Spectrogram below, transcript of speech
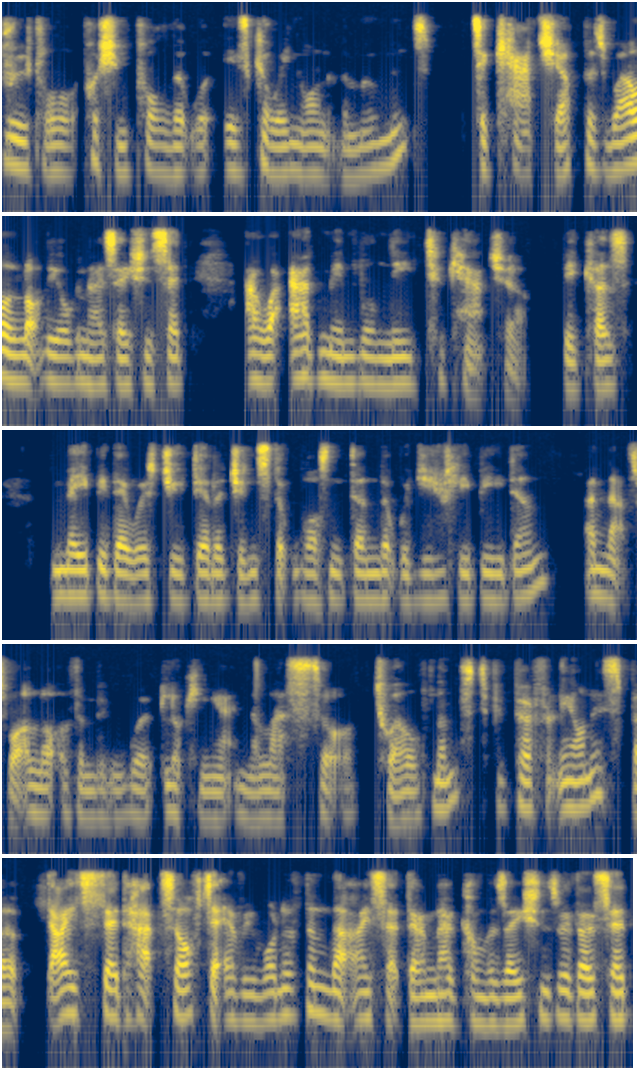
brutal push and pull that is going on at the moment to catch up as well. A lot of the organizations said our admin will need to catch up because maybe there was due diligence that wasn't done that would usually be done. And that's what a lot of them have been looking at in the last sort of 12 months, to be perfectly honest. But I said hats off to every one of them that I sat down and had conversations with. I said,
